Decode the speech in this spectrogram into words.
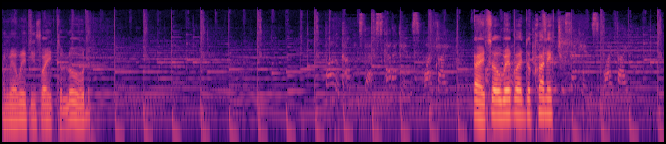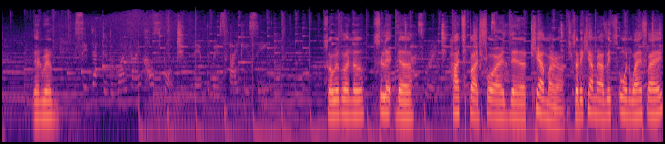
And we're waiting for it to load Alright, so we're going to connect. Then we'll So we're going to select the hotspot for the camera. So the camera have its own Wi-Fi.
